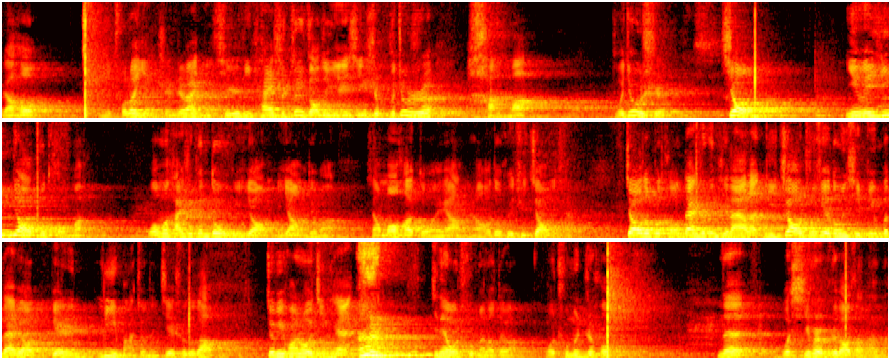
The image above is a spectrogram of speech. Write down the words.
然后。你除了眼神之外，你其实一开始最早的语言形式不就是喊吗？不就是叫吗？因为音调不同嘛。我们还是跟动物一样一样，对吗？像猫和狗一样，然后都会去叫一下，叫的不同。但是问题来了，你叫出去的东西，并不代表别人立马就能接受得到。就比方说，我今天 今天我出门了，对吧？我出门之后，那我媳妇儿不知道咋办呢？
